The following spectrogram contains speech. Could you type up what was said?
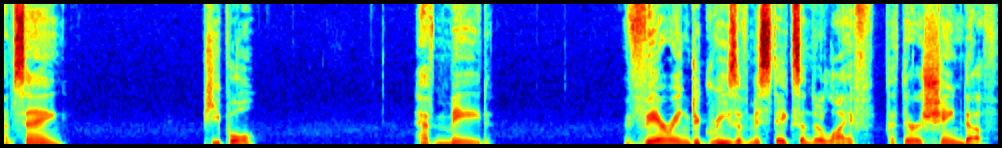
I'm saying people have made varying degrees of mistakes in their life that they're ashamed of.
